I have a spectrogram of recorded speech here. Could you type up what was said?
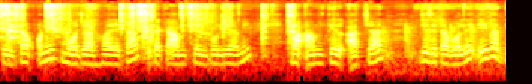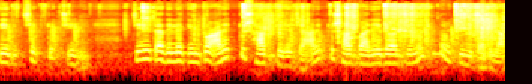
তেলটা অনেক মজার হয় এটা। এটাকে আম তেল বলি আমি, বা আম তেল আচার, যে যেটা বলে। এইবার দিয়ে দিচ্ছি একটু চিনি। চিনিটা দিলে কিন্তু আরেকটু স্বাদ বেড়ে যায়, আরেকটু স্বাদ বাড়িয়ে দেওয়ার জন্য কিন্তু আমি চিনিটা দিলাম।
